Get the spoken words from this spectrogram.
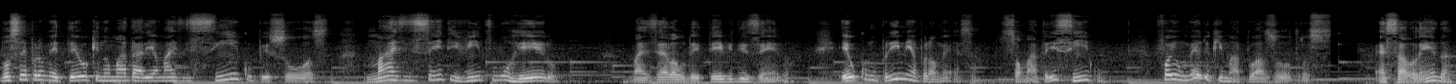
Você prometeu que não mataria mais de cinco pessoas, mais de 120 morreram. Mas ela o deteve, dizendo: Eu cumpri minha promessa, só matei cinco. Foi o medo que matou as outras. Essa lenda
